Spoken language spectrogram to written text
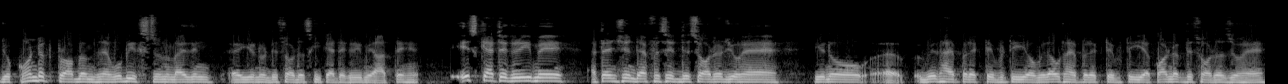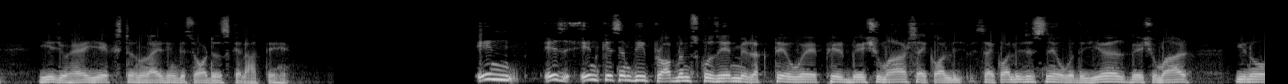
جو کانڈکٹ پرابلمس ہیں، وہ بھی ایکسٹرنلائزنگ یو نو ڈس آرڈرس کی کیٹیگری میں آتے ہیں۔ اس کیٹیگری میں اٹینشن ڈیفیسٹ ڈس آرڈر جو ہے یو نو ود ہائپر ایکٹیویٹی اور وداؤٹ ہائپر ایکٹیویٹی یا کانڈکٹ ڈس آرڈر جو ہے، یہ جو ہے، یہ ایکسٹرنلائزنگ ڈس آرڈرس کہلاتے ہیں۔ ان ان قسم کی پرابلمس کو ذہن میں رکھتے ہوئے پھر بے شمار سائیکالوجسٹ نے اوور دا ایئرز بے شمار یو نو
